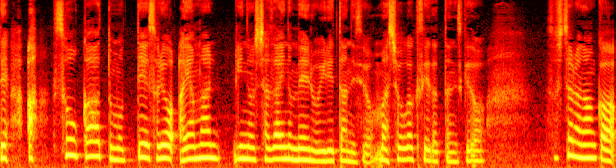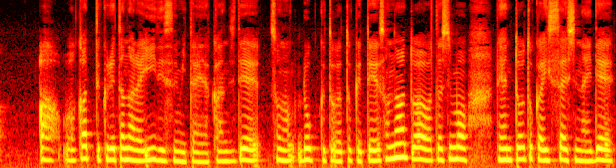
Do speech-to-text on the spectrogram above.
であそうかと思ってそれを誤りの謝罪のメールを入れたんですよ。まあ小学生だったんですけど。そしたらなんかあ分かってくれたならいいですみたいな感じでそのロックとか解けてその後は私も連投とか一切しないで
